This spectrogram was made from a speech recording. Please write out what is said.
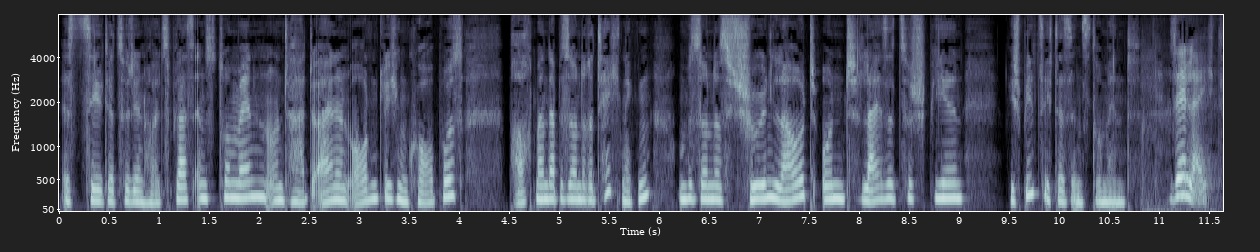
Es zählt ja zu den Holzblasinstrumenten und hat einen ordentlichen Korpus. Braucht man da besondere Techniken, um besonders schön laut und leise zu spielen? Wie spielt sich das Instrument? Sehr leicht.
